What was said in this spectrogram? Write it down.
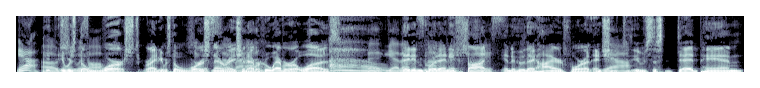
yeah, It, Oh, it was, was the awful. worst, right? It was the worst was narration bad. ever. Whoever it was, Oh. yeah, that they didn't was put any thought choice. into who they hired for it, and Yeah. she, it was this deadpan,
